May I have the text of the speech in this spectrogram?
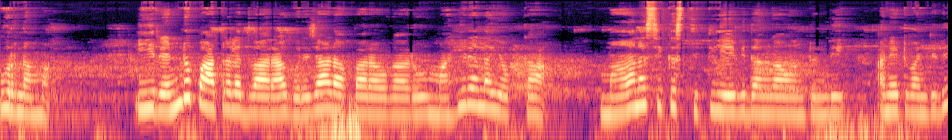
పూర్ణమ్మ. ఈ రెండు పాత్రల ద్వారా గురజాడ అప్పారావు గారు మహిళల యొక్క మానసిక స్థితి ఏ విధంగా ఉంటుంది అనేటువంటిది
